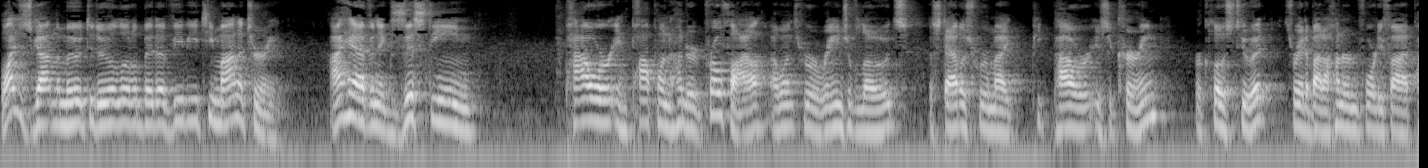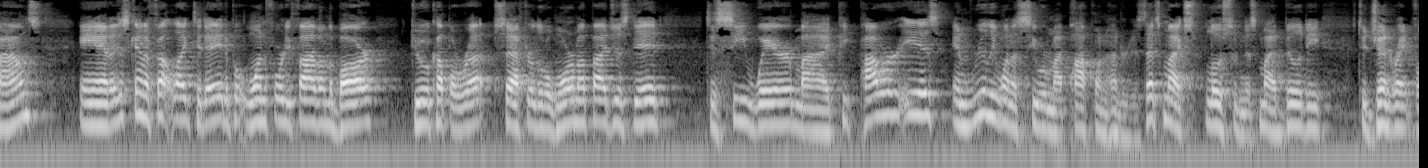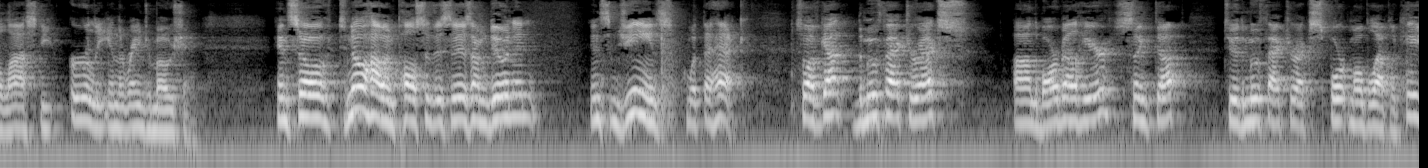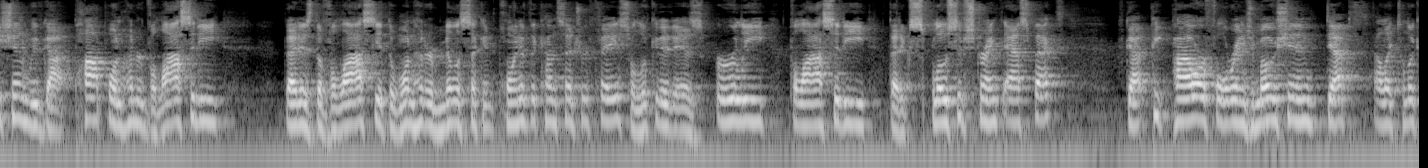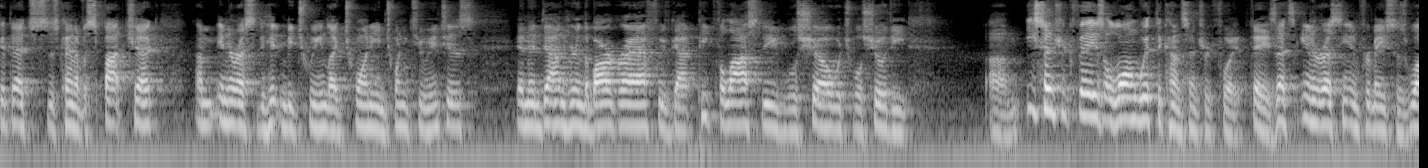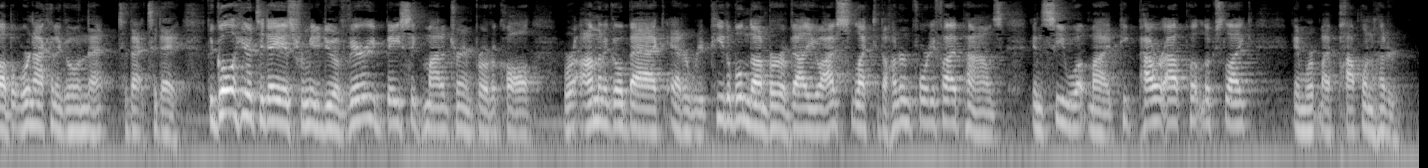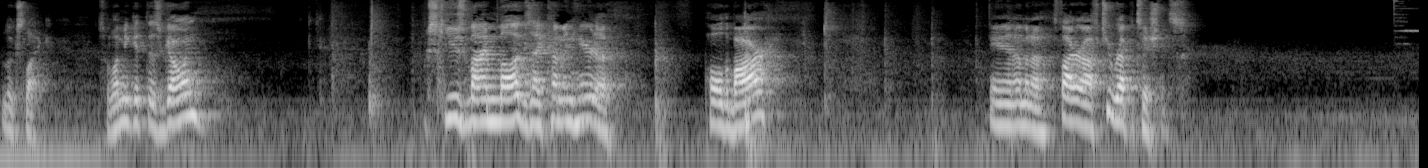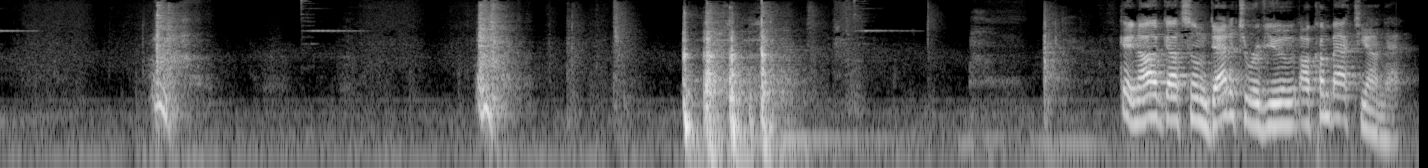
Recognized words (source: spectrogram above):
Well, I just got in the mood to do a little bit of VBT monitoring. I have an existing power in POP 100 profile. I went through a range of loads, established where my peak power is occurring or close to it. It's right about 145 pounds. And I just kind of felt like today to put 145 on the bar, do a couple reps after a little warm up I just did to see where my peak power is and really want to see where my POP 100 is. That's my explosiveness, my ability to generate velocity early in the range of motion. And so to know how impulsive this is, I'm doing it in some jeans. What the heck? So I've got the MoveFactorX on the barbell here, synced up to the MoveFactorX Sport mobile application. We've got POP 100 velocity. That is the velocity at the 100 millisecond point of the concentric phase. So look at it as early velocity, that explosive strength aspect got peak power, full range of motion, depth. I like to look at that just as kind of a spot check. I'm interested in hitting between like 20 and 22 inches. And then down here in the bar graph, we've got peak velocity will show, which will show the um, eccentric phase along with the concentric phase. That's interesting information as well, but we're not gonna go in that, to that today. The goal here today is for me to do a very basic monitoring protocol where I'm gonna go back at a repeatable number, a value I've selected 145 pounds, and see what my peak power output looks like and what my POP 100 looks like. So let me get this going. Excuse my mugs. I come in here to pull the bar. And I'm gonna fire off two repetitions. Okay, now I've got some data to review. I'll come back to you on that.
